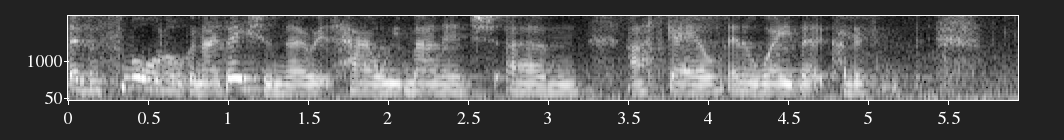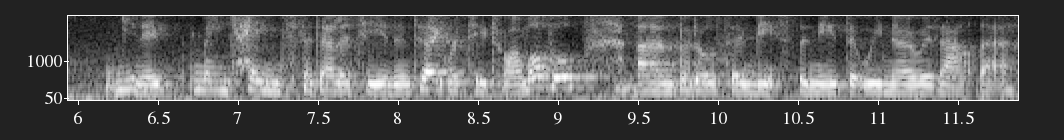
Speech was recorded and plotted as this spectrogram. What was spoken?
as a small organisation though, it's how we manage um, our scale in a way that kind of you know maintains fidelity and integrity to our model, um, but also meets the need that we know is out there.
